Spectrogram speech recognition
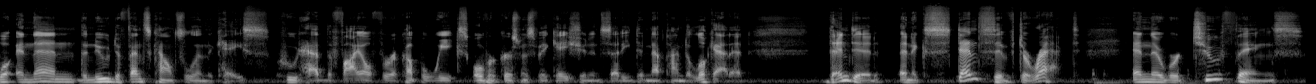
Well, and then the new defense counsel in the case, who'd had the file for a couple weeks over Christmas vacation and said he didn't have time to look at it, then did an extensive direct. And there were two things,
